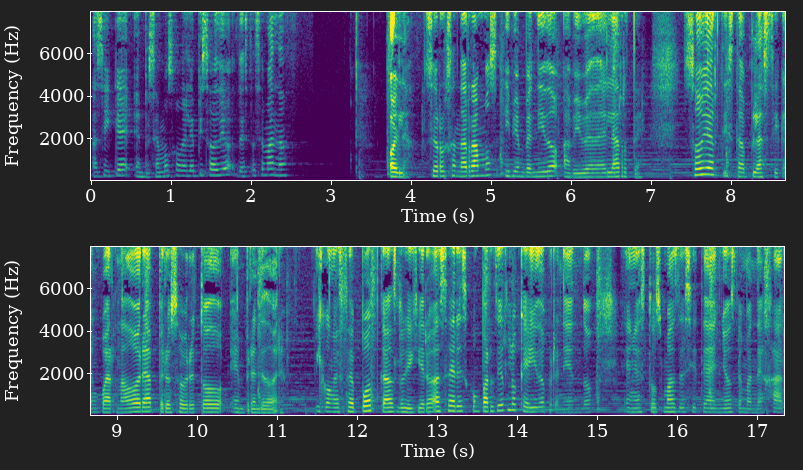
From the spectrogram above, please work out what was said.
Así que empecemos con el episodio de esta semana. Hola, soy Roxana Ramos y bienvenido a Vive del Arte. Soy artista plástica encuadernadora, pero sobre todo emprendedora. Y con este podcast lo que quiero hacer es compartir lo que he ido aprendiendo en estos más de siete años de manejar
